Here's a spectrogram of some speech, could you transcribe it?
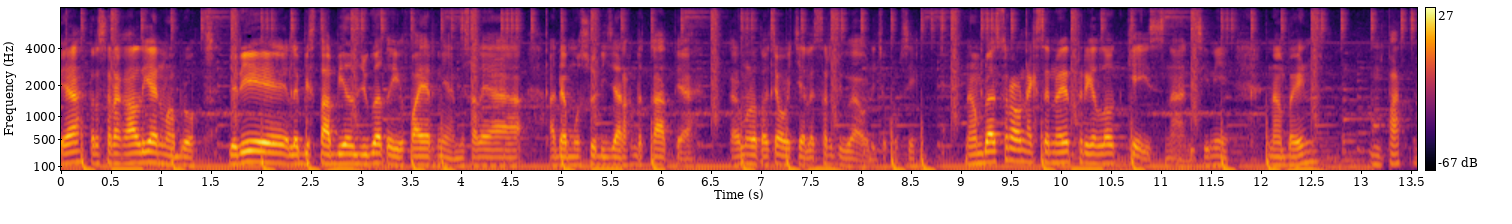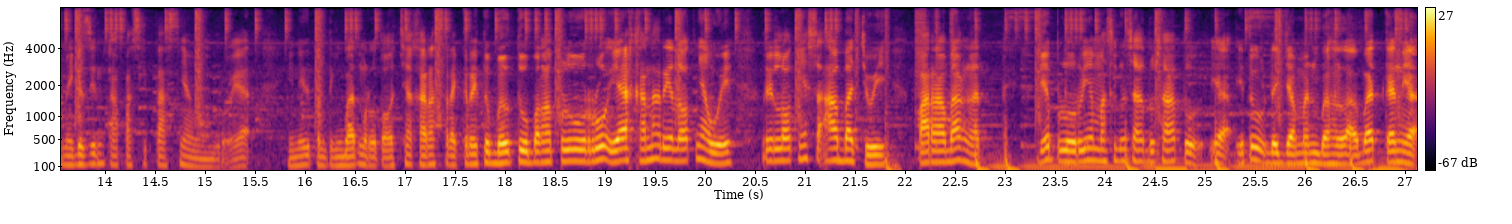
Ya, terserah kalian mah bro. Jadi lebih stabil juga tuh fire-nya. Misalnya ada musuh di jarak dekat ya. Karena menurut Ocha OC laser juga udah cukup sih. 16 round extended reload case. Nah, di sini nambahin 4 magazine kapasitasnya mah bro ya. Ini penting banget menurut Ocha karena striker itu butuh banget peluru ya. Karena reloadnya weh. Reloadnya seabad cuy. Parah banget. Dia pelurunya masukin satu-satu. Ya itu udah zaman bahala abad kan ya.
